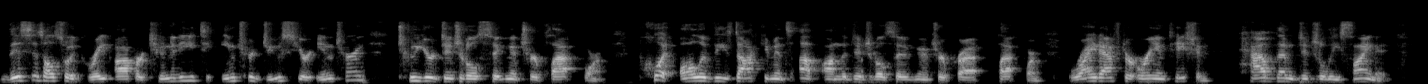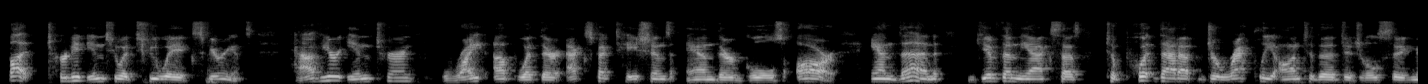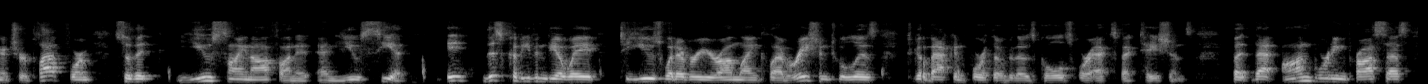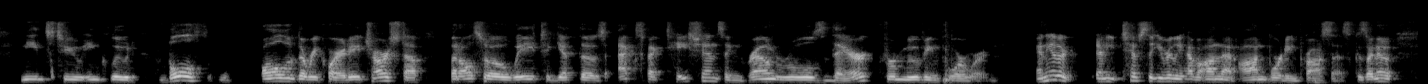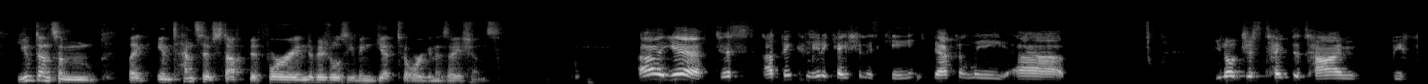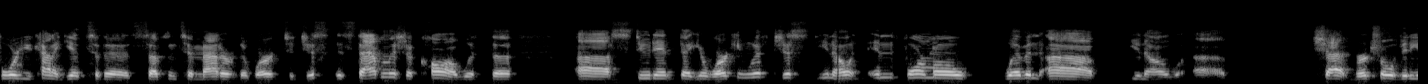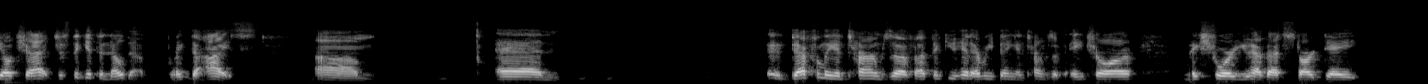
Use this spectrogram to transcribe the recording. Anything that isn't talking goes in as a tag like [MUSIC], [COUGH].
This is also a great opportunity to introduce your intern to your digital signature platform put all of these documents up on the digital signature platform right after orientation, have them digitally sign it, but turn it into a two-way experience. Have your intern write up what their expectations and their goals are, and then give them the access to put that up directly onto the digital signature platform so that you sign off on it and you see it it, this could even be a way to use whatever your online collaboration tool is to go back and forth over those goals or expectations. But that onboarding process needs to include both all of the required HR stuff, but also a way to get those expectations and ground rules there for moving forward. Any other any tips that you really have on that onboarding process? Because I know you've done some like intensive stuff before individuals even get to organizations. Uh, yeah, just I think communication is key. Definitely, uh, you know, just take the time before you kind of get to the substantive matter of the work to just establish a call with the uh, student that you're working with. Just you know, informal web and uh, you know, uh, chat, virtual video chat, just to get to know them, break the ice. Um, and definitely in terms of, I think you hit everything in terms of HR. Make sure you have that start date.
